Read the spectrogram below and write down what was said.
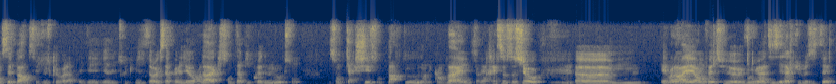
On sait pas, c'est juste que voilà, il y, y a des trucs mystérieux qui s'appellent les Horlas qui sont tapis près de nous, qui sont, qui sont cachés, sont partout, dans les campagnes, sur les réseaux sociaux. Euh, et voilà, et en fait, euh, il vaut mieux attiser la curiosité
